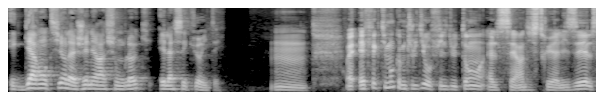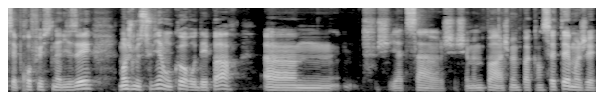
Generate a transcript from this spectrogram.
et garantir la génération de blocs et la sécurité. Hmm. Effectivement, comme tu le dis, au fil du temps, elle s'est industrialisée, elle s'est professionnalisée. Moi, je me souviens encore au départ, euh, il y a de ça, je sais même pas, je sais même pas quand c'était. Moi, j'ai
